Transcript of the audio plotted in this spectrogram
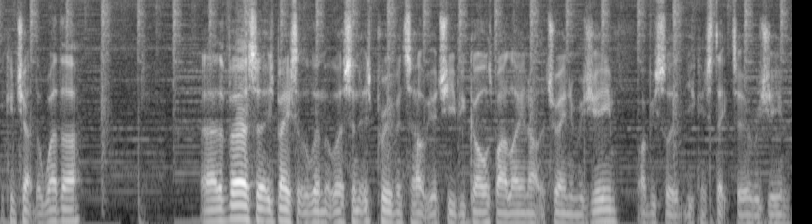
You can check the weather. Uh, the Versa is basically limitless and it is proven to help you achieve your goals by laying out the training regime. Obviously, you can stick to a regime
